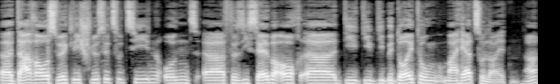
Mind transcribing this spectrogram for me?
Äh, daraus wirklich Schlüsse zu ziehen und äh, für sich selber auch äh, die, die, die Bedeutung mal herzuleiten. Ja?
